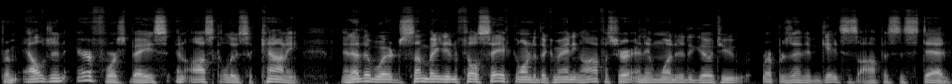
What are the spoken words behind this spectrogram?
from Elgin Air Force Base in Okaloosa County. In other words, somebody didn't feel safe going to the commanding officer and they wanted to go to Representative Gaetz' office instead.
